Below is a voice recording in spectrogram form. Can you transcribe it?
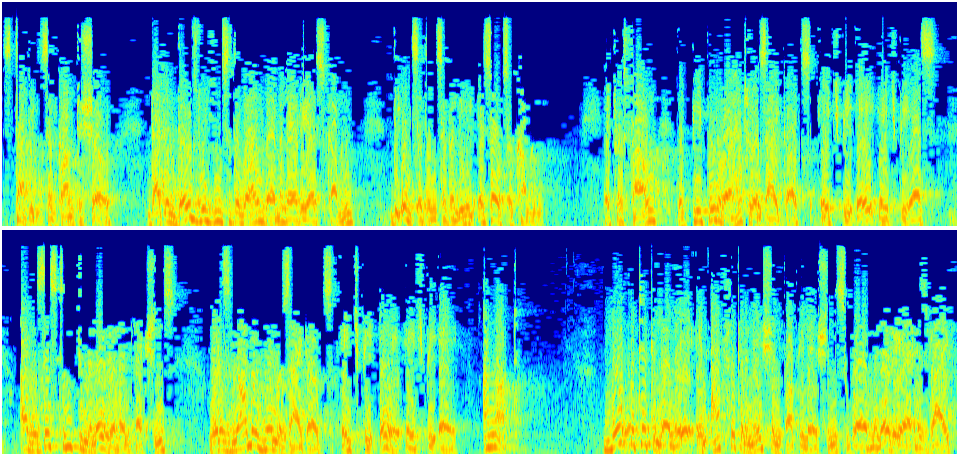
Studies have gone to show that in those regions of the world where malaria is common, the incidence of allele is also common. It was found that people who are heterozygotes, HBA, HBS, are resistant to malarial infections, whereas normal homozygotes, HBA, HBA, are not. More particularly in African and Asian populations where malaria is rife,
